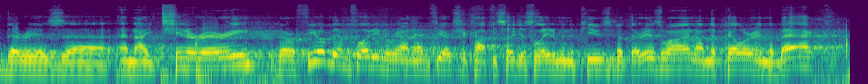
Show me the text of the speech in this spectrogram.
there is uh, an itinerary. There are a few of them floating around. I had a few extra copies, so I just laid them in the pews. But there is one on the pillar in the back,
